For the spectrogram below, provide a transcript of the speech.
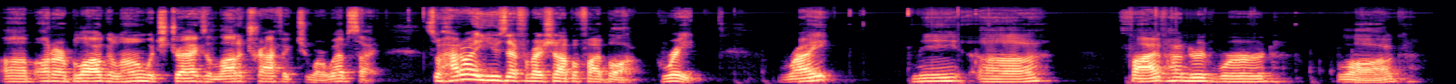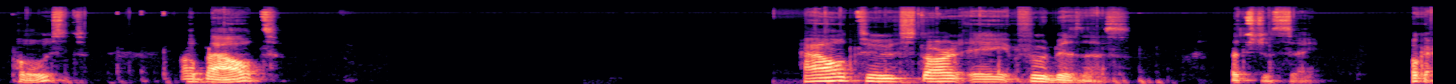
um, on our blog alone, which drags a lot of traffic to our website. So how do I use that for my Shopify blog? Great. Write me a 500 word blog post about how to start a food business. Let's just say. Okay.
